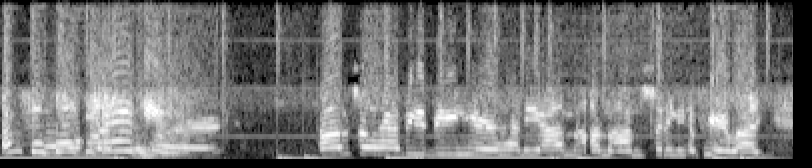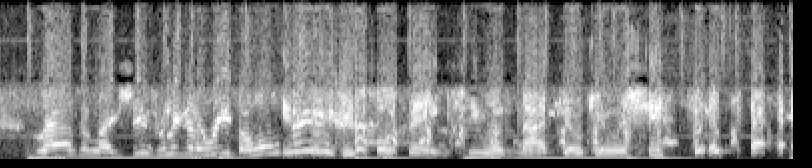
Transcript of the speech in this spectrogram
I'm so oh, glad Oh, to bless have you. heart. I'm so happy to be here, honey. I'm I'm I'm sitting up here like laughing like she's really gonna read the whole She's going to thing. the whole thing. She was not joking when she said that.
